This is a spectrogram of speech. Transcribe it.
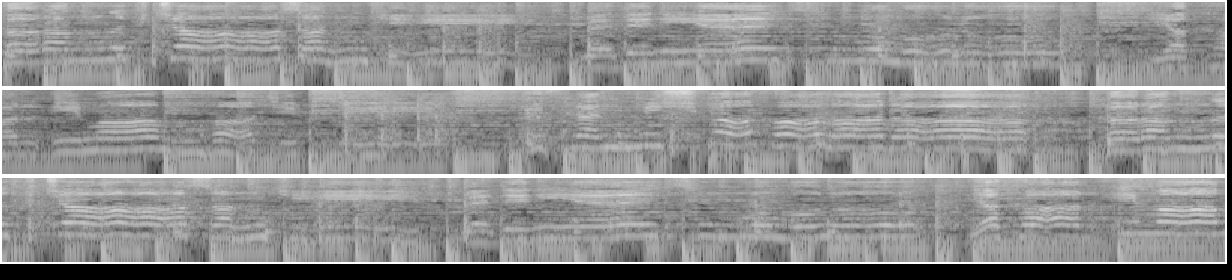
Karanlıkça sanki Medeniyet mumunu Yakar İmam Hatip'ti Üflenmiş kafalara Yakar İmam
